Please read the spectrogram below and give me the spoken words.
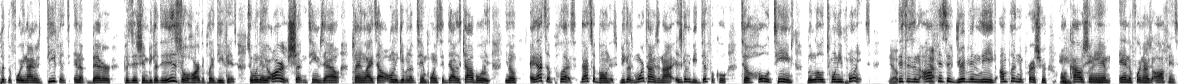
put the 49ers defense in a better position because it is so hard to play defense. So when they are shutting teams out, playing lights out, only giving up 10 points to the Dallas Cowboys, you know, Hey, that's a plus. That's a bonus because more times than not, it's going to be difficult to hold teams below 20 points. Yep. This is an offensive driven league. I'm putting the pressure on mm. Kyle Shanahan and the 49ers offense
